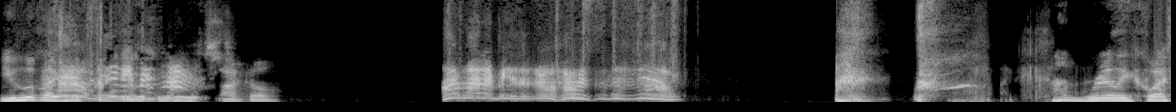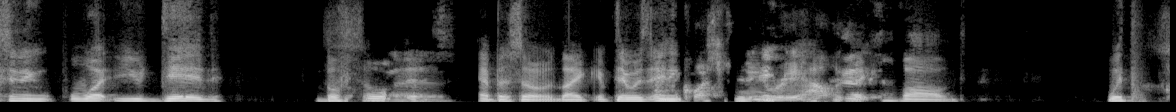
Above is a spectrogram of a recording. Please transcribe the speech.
You look like Hello, Mr. my name is Sacco. I want to be the new host of the show. Oh! I'm really questioning what you did before bad. this episode. Like, if there was any I'm questioning reality. involved with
